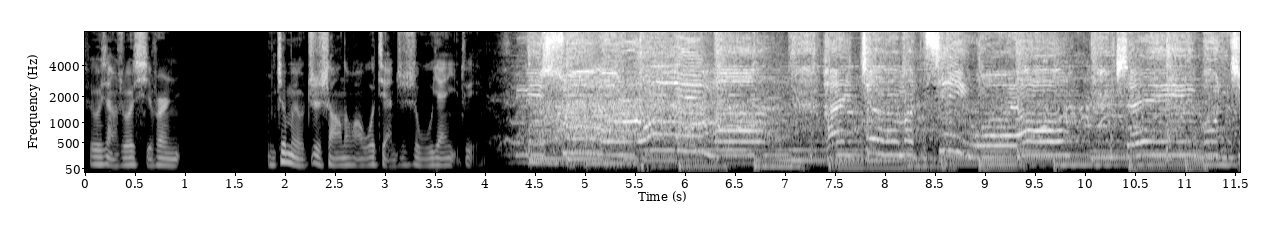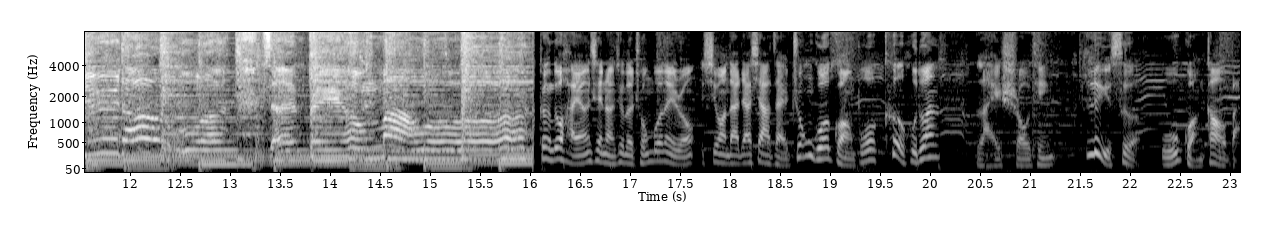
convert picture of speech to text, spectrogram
所以我想说，媳妇儿，你这么有智商的话，我简直是无言以对。你说我还这么气我呀？谁不知道？在背后骂我。更多海洋现场秀的重播内容，希望大家下载中国广播客户端来收听，绿色无广告版。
